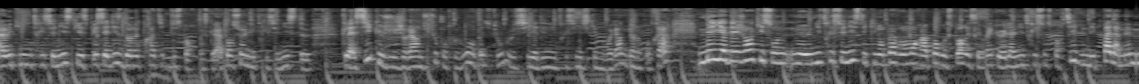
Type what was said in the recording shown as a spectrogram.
avec une nutritionniste qui est spécialiste dans notre pratique du sport. Parce que attention, une nutritionniste euh, classique, je n'ai rien du tout contre vous, hein, pas du tout, s'il y a des nutritionnistes qui me regardent, bien au contraire. Mais il y a des gens qui sont nutritionnistes et qui n'ont pas vraiment rapport au sport et c'est vrai que la nutrition sportive n'est pas la même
